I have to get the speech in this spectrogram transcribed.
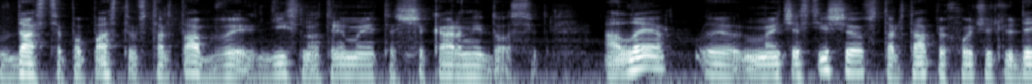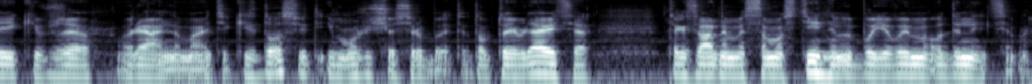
вдасться попасти в стартап, ви дійсно отримаєте шикарний досвід. Але е, найчастіше в стартапи хочуть людей, які вже реально мають якийсь досвід і можуть щось робити. Тобто являються так званими самостійними бойовими одиницями.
